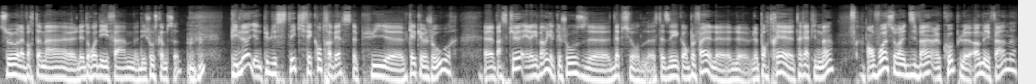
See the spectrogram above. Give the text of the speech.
sur l'avortement, euh, les droits des femmes, des choses comme ça. Puis là, il y a une publicité qui fait controverse depuis euh, quelques jours euh, parce qu'elle est vraiment quelque chose euh, d'absurde. C'est-à-dire qu'on peut faire le, le- le portrait très rapidement. On voit sur un divan un couple, homme et femme,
